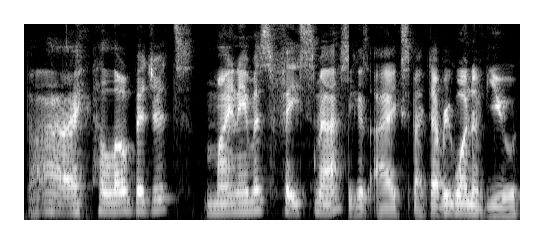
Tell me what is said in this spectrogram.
Bye. Hello, Bidgets. My name is Face Mask because I expect every one of you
